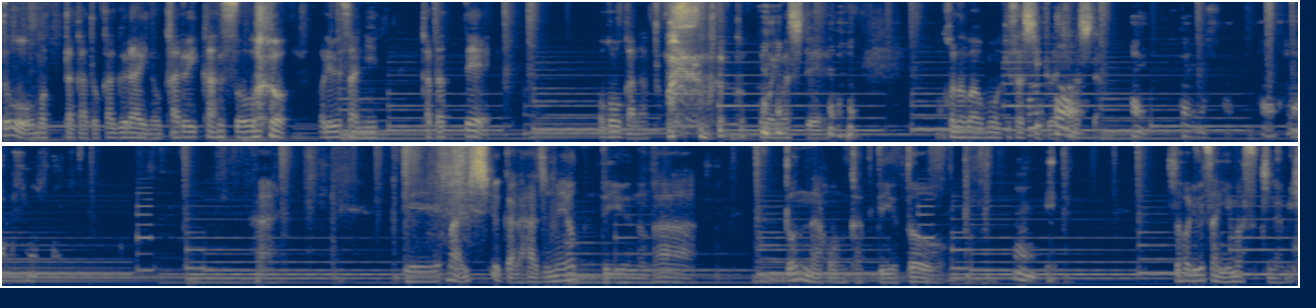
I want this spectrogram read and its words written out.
どう思ったかとかぐらいの軽い感想を堀部さんに語っておこうかなと思いまして この場を設けさせていただきました。はい、わかりました。あ、把握しました。はい、でまあ一週から始めようっていうのがどんな本かっていうとうん。ちょっと堀部さん言えますちなみに。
